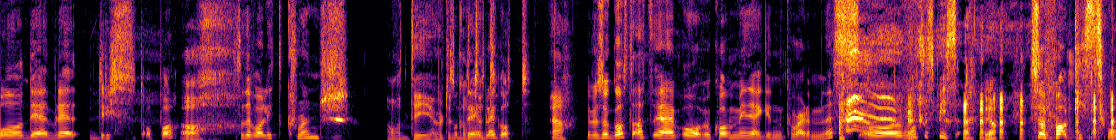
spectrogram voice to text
Og det ble drysset oppå. Oh. Så det var litt crunch. Oh, det hørtes Og godt det ut. ble godt. Ja. Det ble så godt at jeg overkom min egen kvalmness og måtte spise. Ja. Så det var ikke så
